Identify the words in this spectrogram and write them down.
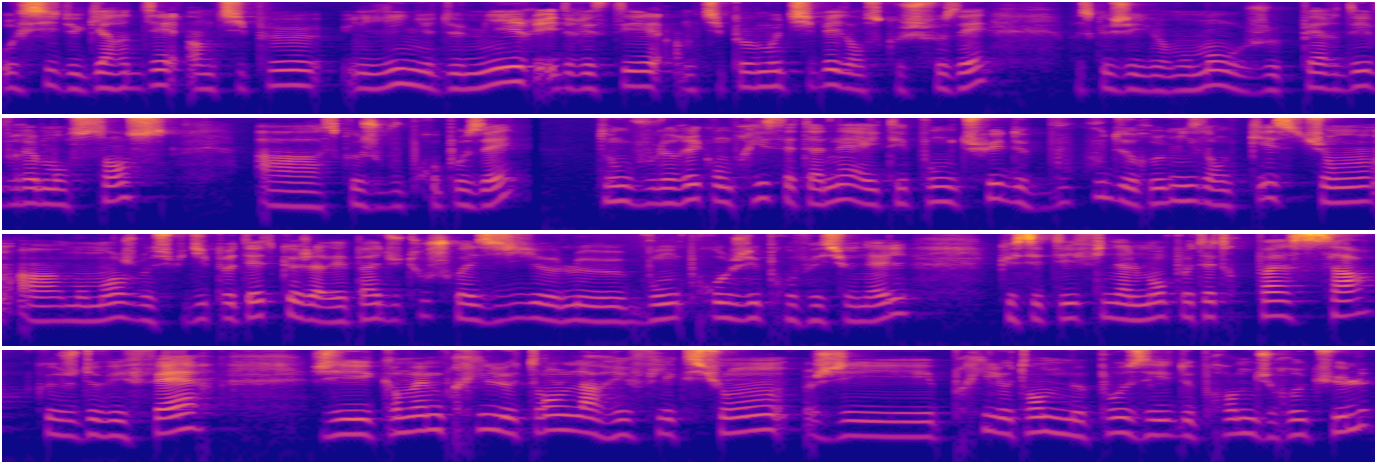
aussi de garder un petit peu une ligne de mire et de rester un petit peu motivé dans ce que je faisais parce que j'ai eu un moment où je perdais vraiment sens à ce que je vous proposais. Donc vous l'aurez compris, cette année a été ponctuée de beaucoup de remises en question. À un moment, je me suis dit peut-être que j'avais pas du tout choisi euh, le bon projet professionnel, que c'était finalement peut-être pas ça que je devais faire. J'ai quand même pris le temps de la réflexion, j'ai pris le temps de me poser, de prendre du recul,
